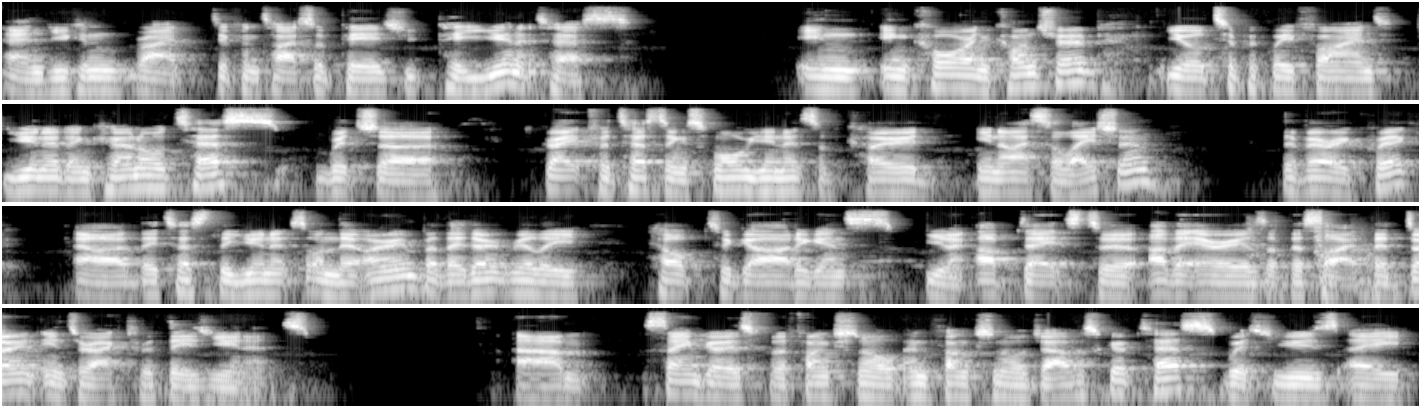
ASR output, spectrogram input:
and you can write different types of PHP unit tests. In, in core and contrib, you'll typically find unit and kernel tests, which are great for testing small units of code in isolation. They're very quick uh, they test the units on their own, but they don't really help to guard against you know updates to other areas of the site that don't interact with these units. Um, same goes for functional and functional JavaScript tests, which use a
